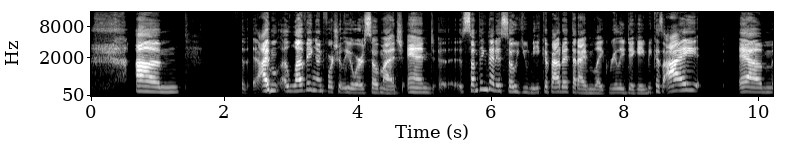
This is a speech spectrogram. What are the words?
um, I'm loving Unfortunately Yours so much. And uh, something that is so unique about it that I'm like really digging because I am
